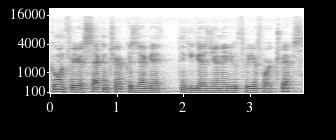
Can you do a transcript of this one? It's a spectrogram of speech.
going for your second trip because I think you guys generally do three or four trips.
